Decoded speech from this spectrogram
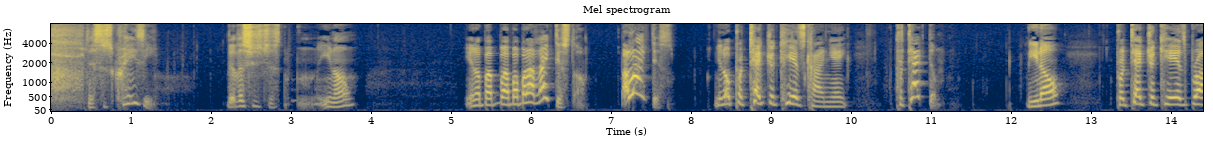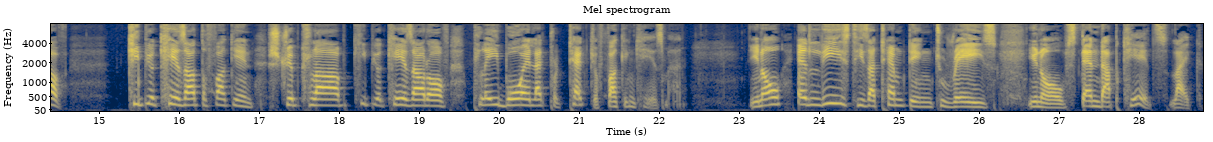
This is crazy. This is just, you know, you know, but, but, but, but I like this though. I like this. You know, protect your kids, Kanye. Protect them. You know? Protect your kids, bruv. Keep your kids out the fucking strip club. Keep your kids out of Playboy. Like, protect your fucking kids, man. You know, at least he's attempting to raise, you know, stand up kids, like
